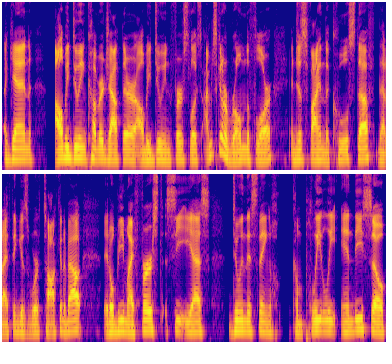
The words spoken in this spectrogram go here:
again. I'll be doing coverage out there. I'll be doing first looks. I'm just going to roam the floor and just find the cool stuff that I think is worth talking about. It'll be my first CES doing this thing completely indie. So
